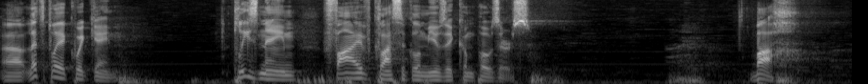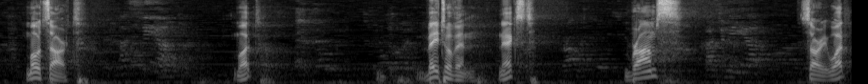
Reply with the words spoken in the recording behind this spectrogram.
Uh, let's play a quick game. Please name five classical music composers. Bach, Mozart. What? Beethoven. Next. Brahms. Sorry, what?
